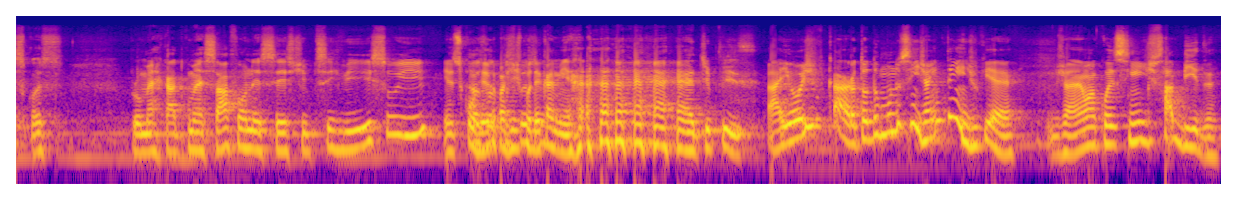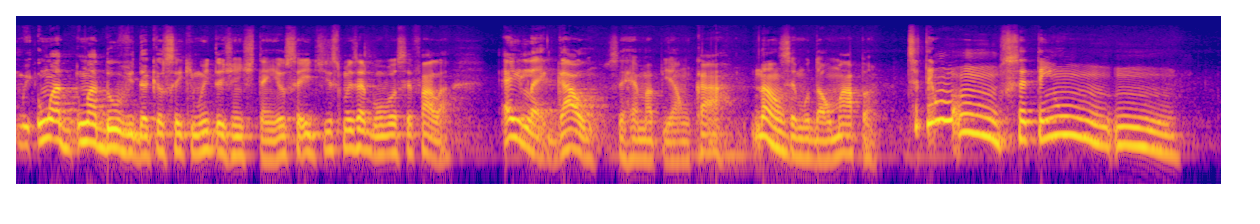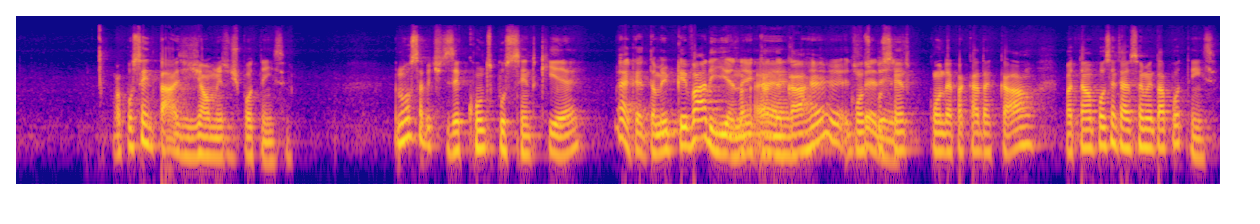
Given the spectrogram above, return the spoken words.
para o mercado começar a fornecer esse tipo de serviço e. Eles correram pra outras gente poder caminhar. é tipo isso. Aí hoje, cara, todo mundo assim já entende o que é. Já é uma coisa assim sabida. Uma, uma dúvida que eu sei que muita gente tem, eu sei disso, mas é bom você falar. É ilegal você remapear um carro? Não. Você mudar o mapa? Você tem um, um- você tem um, um- uma porcentagem de aumento de potência. Eu não vou saber te dizer quantos por cento que é, É, é também porque varia, né? Cada É, carro é, é diferente. cento quando é para cada carro, mas tem uma porcentagem de aumentar a potência.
